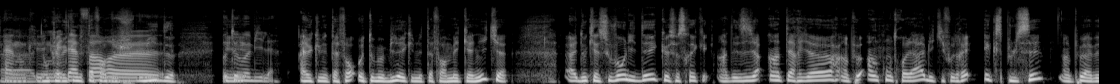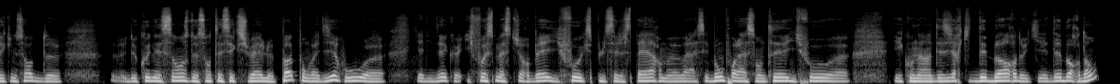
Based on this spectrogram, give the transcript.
Ah, donc Euh, une avec une métaphore de métaphore, fluide. Automobile. Avec une métaphore automobile, avec une métaphore mécanique. Euh, donc il y a souvent l'idée que ce serait un désir intérieur un peu incontrôlable et qu'il faudrait expulser, un peu avec une sorte de, euh, connaissance de santé sexuelle pop, on va dire, où euh, il y a l'idée qu'il faut se masturber, il faut expulser le sperme, voilà, c'est bon pour la santé, il faut et qu'on a un désir qui déborde, qui est débordant.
